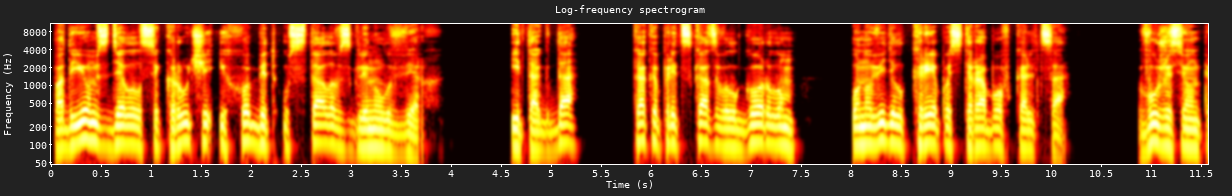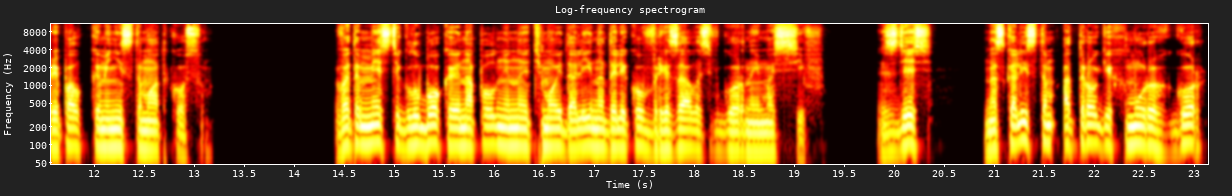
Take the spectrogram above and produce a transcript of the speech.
Подъем сделался круче, и Хоббит устало взглянул вверх. И тогда, как и предсказывал Горлум, он увидел крепость рабов кольца — в ужасе он припал к каменистому откосу. В этом месте глубокая, наполненная тьмой долина далеко врезалась в горный массив. Здесь, на скалистом отроге хмурых гор,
